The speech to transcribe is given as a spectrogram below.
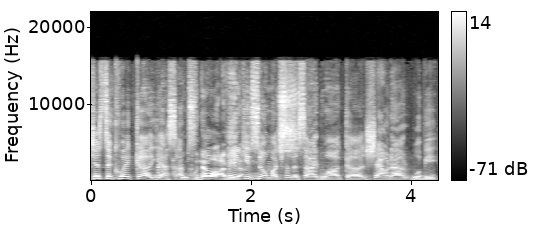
just a quick uh, yes. I'm, Well, no, I mean, thank you so much for the sidewalk uh, shout out. We'll be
